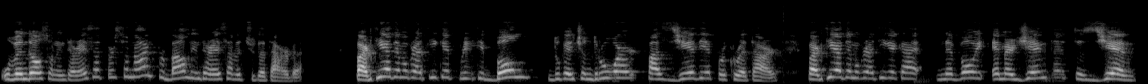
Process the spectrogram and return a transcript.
U vendosën interesat personale përballë interesave të qytetarëve. Partia Demokratike priti boll duke qëndruar pas zgjedhje për kryetar. Partia Demokratike ka nevojë emergjente të zgjedhë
